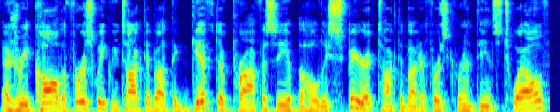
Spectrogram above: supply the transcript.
As you recall, the first week we talked about the gift of prophecy of the Holy Spirit, talked about in 1 Corinthians 12.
